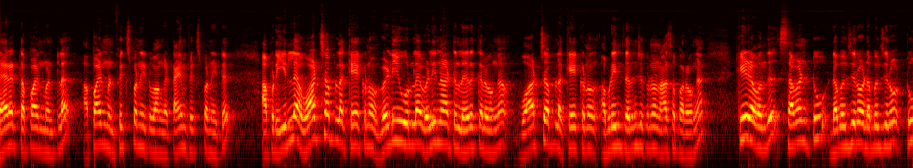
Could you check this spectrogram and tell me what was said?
டைரக்ட் அப்பாயின்மெண்ட்டில் அப்பாயின்மெண்ட் ஃபிக்ஸ் பண்ணிவிட்டு வாங்க டைம் ஃபிக்ஸ் பண்ணிவிட்டு அப்படி இல்லை வாட்ஸ்அப்பில் கேட்கணும். வெளியூரில் வெளிநாட்டில் இருக்கிறவங்க வாட்ஸ்அப்பில் கேட்கணும் அப்படின்னு தெரிஞ்சுக்கணும்னு ஆசைப்பட்றவங்க கீழே வந்து seven two double zero double zero two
